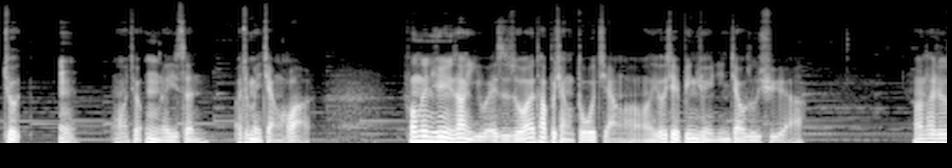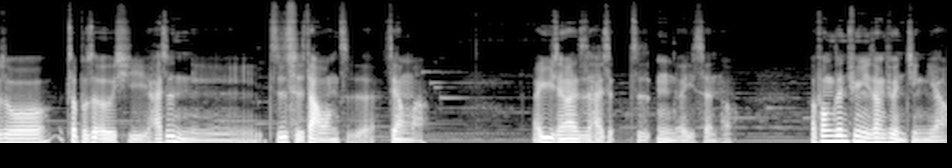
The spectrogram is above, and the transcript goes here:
就嗯，哦，就嗯了一声，啊，就没讲话了。方正军以上以为是说，哎，他不想多讲哦，而且兵权已经交出去啊。然后他就说，这不是儿戏，还是你支持大王子的这样吗？那玉成暗师还是只嗯了一声哦。那风筝军以上就很惊讶，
